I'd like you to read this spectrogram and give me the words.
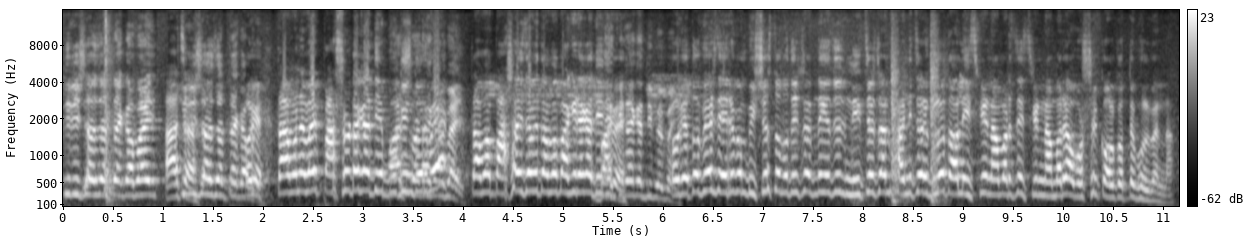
30 হাজার টাকা ভাই, 30 হাজার টাকা ওকে তার মানে ভাই পাঁচশো টাকা দিয়ে বুকিং করবে। তারপর বাসায় যাবে তারপর বাকি টাকা দিয়ে দিবে ওকে তো বেশ এরকম বিশ্বস্ত প্রতিষ্ঠান থেকে যদি নিতে চান ফার্নিচার তাহলে স্ক্রিন নাম্বার আছে স্ক্রিন নাম্বারে অবশ্যই কল করতে ভুলবেন না।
